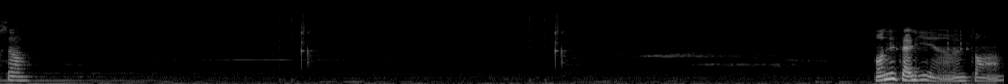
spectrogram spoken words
Ça. On est alliés hein, en même temps. Hein.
